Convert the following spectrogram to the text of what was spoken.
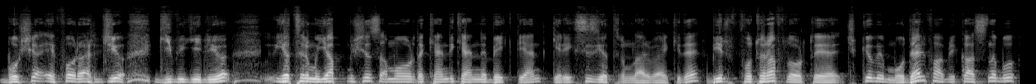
boşa efor harcıyor gibi geliyor. Yatırımı yapmışız ama orada kendi kendine bekleyen gereksiz yatırımlar belki de bir fotoğrafla ortaya çıkıyor ve model fabrika aslında bu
